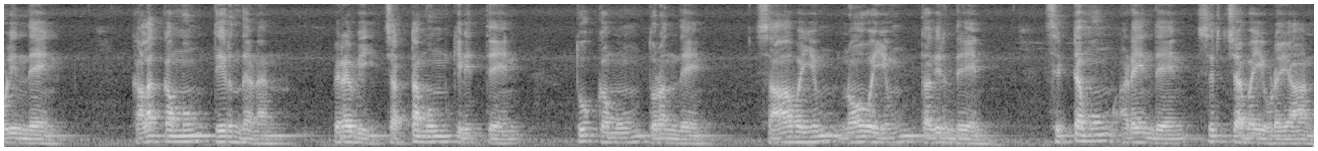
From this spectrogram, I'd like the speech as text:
ஒளிந்தேன் கலக்கமும் தீர்ந்தனன். பிறவி சட்டமும் கிழித்தேன் தூக்கமும் துறந்தேன். சாவையும் நோவையும் தவிர்ந்தேன். சிட்டமும் அடைந்தேன். சிற்சபை உடையான்.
